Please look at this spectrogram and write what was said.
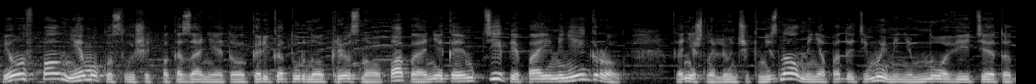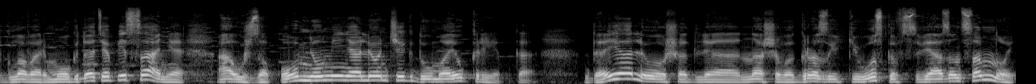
И он вполне мог услышать показания этого карикатурного крестного папы о некоем типе по имени Игрок. Конечно, Ленчик не знал меня под этим именем, но ведь этот главарь мог дать описание, а уж запомнил меня Ленчик, думаю, крепко. Да и Алеша для нашего грозы киосков связан со мной,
